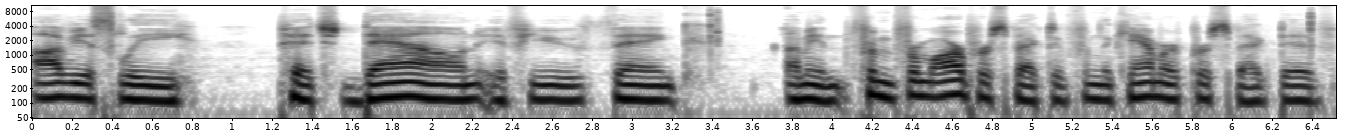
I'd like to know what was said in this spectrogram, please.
obviously pitched down if you think I mean from from our perspective from the camera perspective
